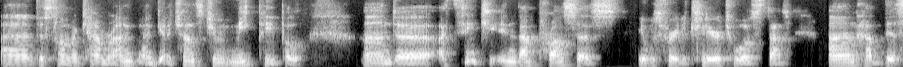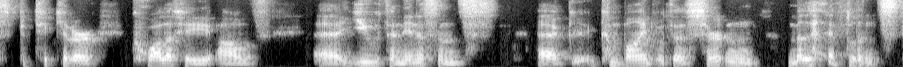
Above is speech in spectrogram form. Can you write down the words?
uh, this time on camera, and, and, get a chance to meet people. And uh, I think in that process, it was fairly clear to us that Ann had this particular quality of uh, youth and innocence uh, combined with a certain malevolence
